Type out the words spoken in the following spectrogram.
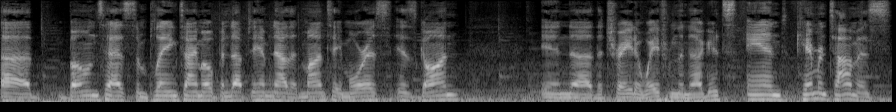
Uh, Bones has some playing time opened up to him now that Monte Morris is gone in uh, the trade away from the Nuggets, and Cameron Thomas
